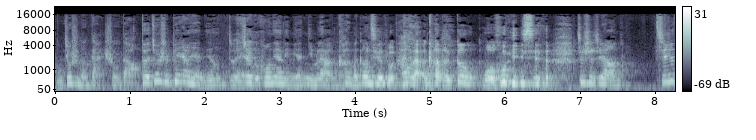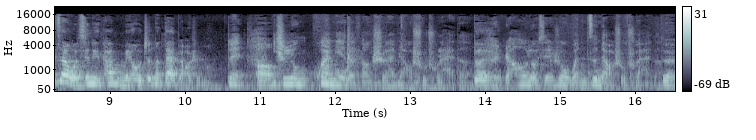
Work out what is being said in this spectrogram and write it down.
你就是能感受到。对，就是闭上眼睛，对这个空间里面，你们两个看得更清楚，他们两个看得更模糊一些，就是这样。其实，在我心里，它没有真的代表什么。对，嗯，你是用画面的方式来描述出来的，对。然后有些人是用文字描述出来的，对。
